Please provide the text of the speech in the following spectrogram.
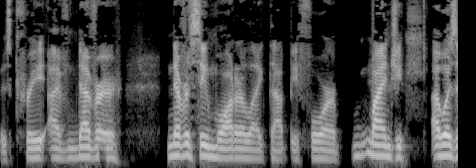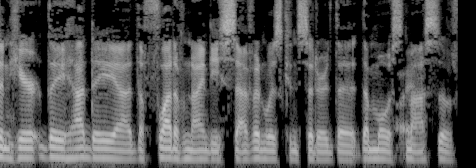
It was cre I've never never seen water like that before. Mind you, I wasn't here. They had the uh, the flood of 97 was considered the the most yeah. massive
